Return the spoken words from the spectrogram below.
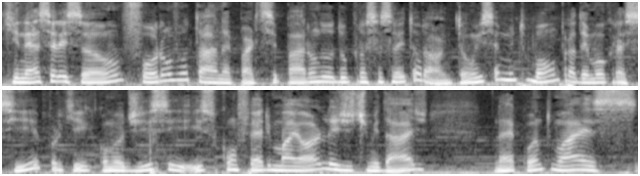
que nessa eleição foram votar, né? Participaram do, do processo eleitoral. Então isso é muito bom para a democracia, porque, como eu disse, isso confere maior legitimidade. Né? Quanto mais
